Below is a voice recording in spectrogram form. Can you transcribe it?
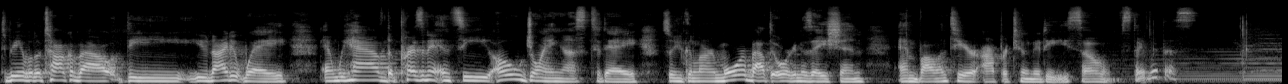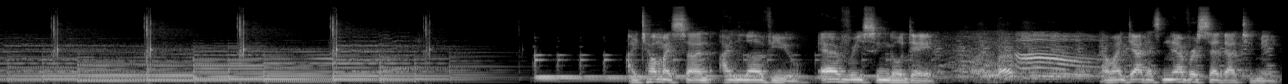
to be able to talk about the United Way. And we have the president and CEO joining us today, so you can learn more about the organization and volunteer opportunities. So stay with us. I tell my son, I love you every single day. Now, my dad has never said that to me.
